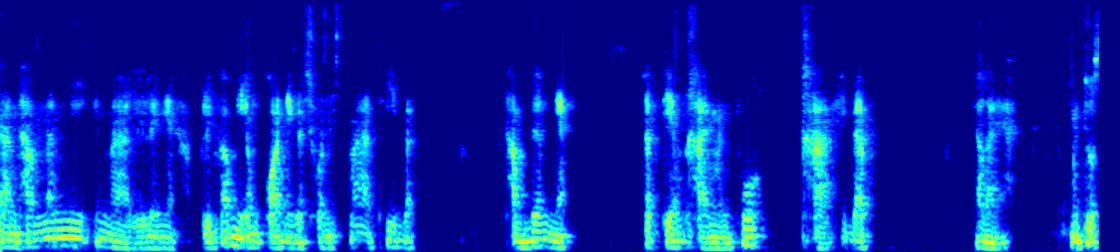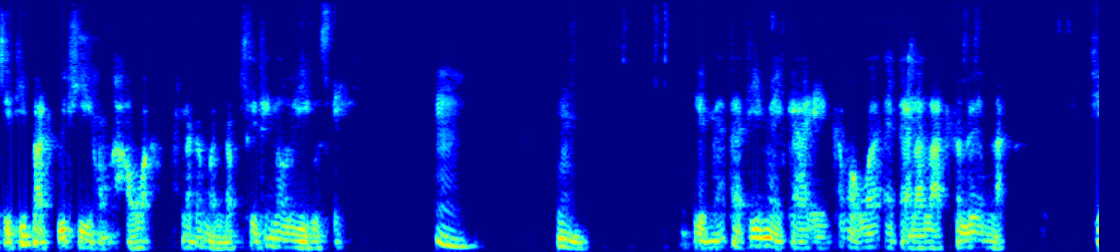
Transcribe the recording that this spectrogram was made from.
การทำนั่นนี่ขึ้นมาหรืออะไรเงี้ยครับ หรือก็มีองค์กรเอกชนมากที่แบบทำเรื่องเนี้ยจะเตรียมขายเหมือนพวกขายแบบอะไรอะเหมือนจดสิทธิบัตรวิธีของเขาอะแล้วก็เหมือนแบบซื้อเทคโนโลยีกูสิอืม อืม หรือแม้แต่ที่อเมริกาเองเขาบอกว่าในแต่ละรัฐก็เริ่มละชิ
